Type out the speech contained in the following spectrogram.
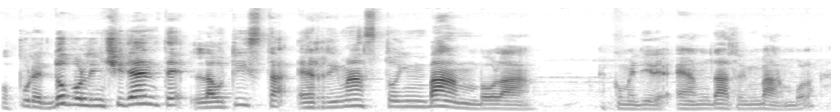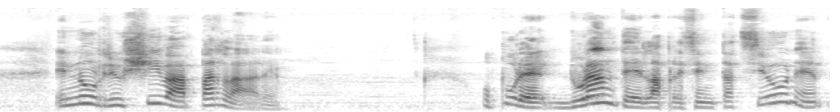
Oppure dopo l'incidente l'autista è rimasto in bambola, è come dire è andato in bambola, e non riusciva a parlare. Oppure durante la presentazione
